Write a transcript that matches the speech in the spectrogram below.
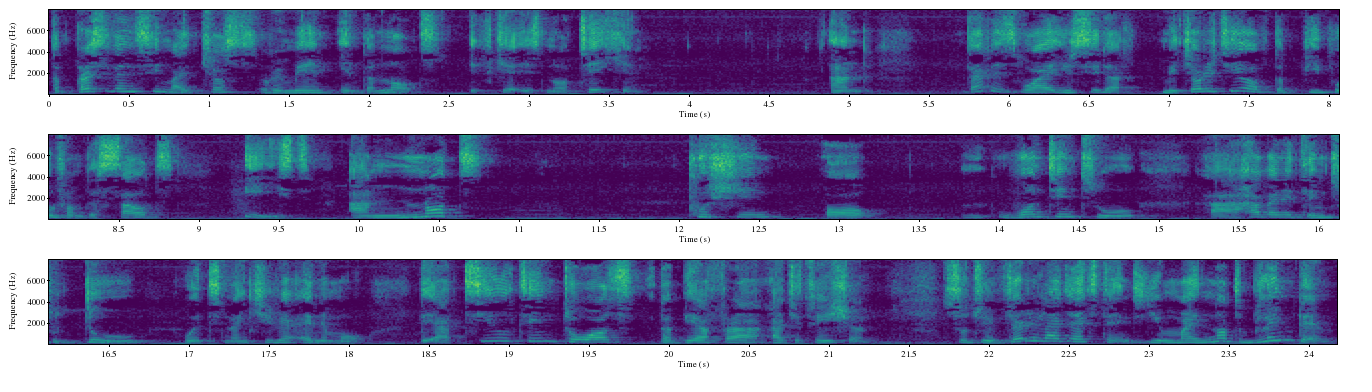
the presidency might just remain in the north if care is not taken. And that is why you see that majority of the people from the southeast are not pushing or wanting to uh, have anything to do with Nigeria anymore. They are tilting towards the Biafra agitation. So, to a very large extent, you might not blame them.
